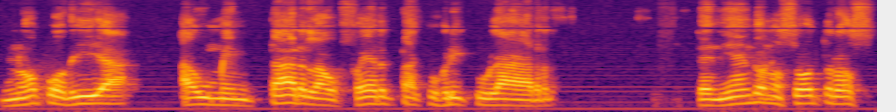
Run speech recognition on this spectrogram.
no podía aumentar la oferta curricular, teniendo nosotros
